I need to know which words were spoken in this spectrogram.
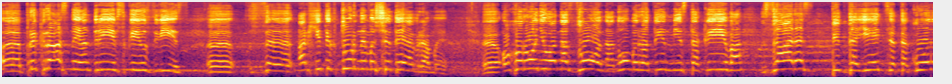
е, прекрасний Андріївський узвіз е, з е, архітектурними шедеврами. Е, Охоронювана зона номер один міста Києва зараз піддається також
